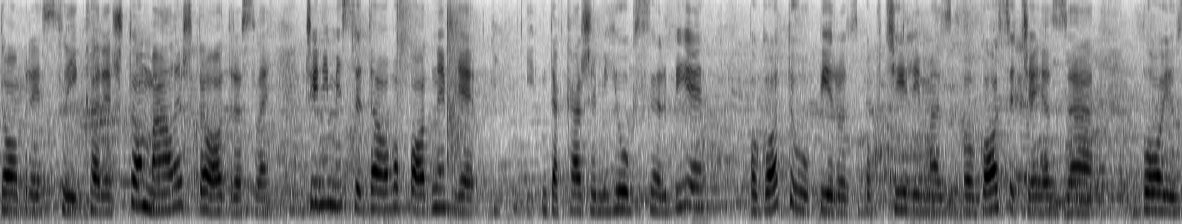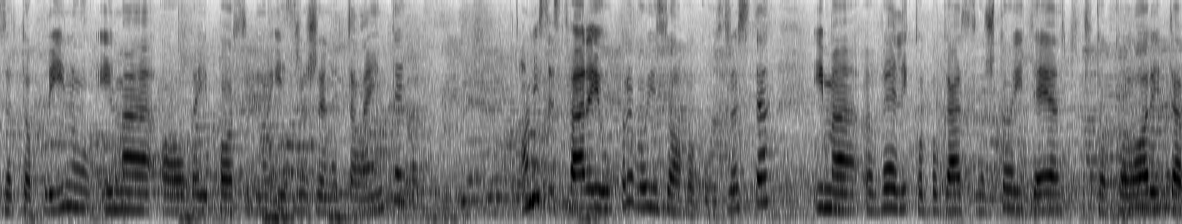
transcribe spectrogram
dobre slikare, što male, što odrasle. Čini mi se da ovo podneblje, da kažem jug Srbije, pogotovo Pirot zbog Ćilima, zbog osjećaja za boju, za toplinu, ima ovaj, posebno izražene talente. Oni se stvaraju upravo iz ovog uzrasta, ima veliko bogatstvo što ideja, što kolorita.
